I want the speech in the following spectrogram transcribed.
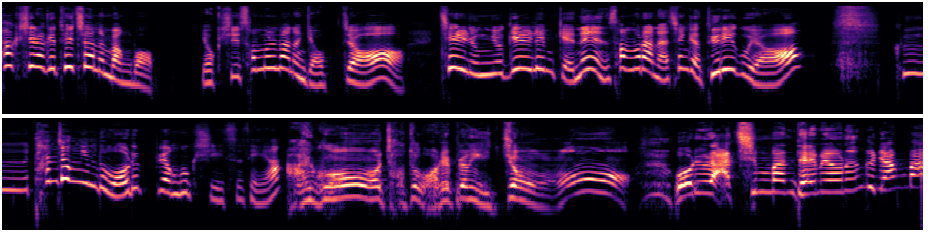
확실하게 퇴치하는 방법. 역시 선물 많은 게 없죠. 7661님께는 선물 하나 챙겨드리고요. 그 탐정님도 월요병 혹시 있으세요? 아이고, 저도 월요병이 있죠. 월요일 아침만 되면은 그냥 막,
